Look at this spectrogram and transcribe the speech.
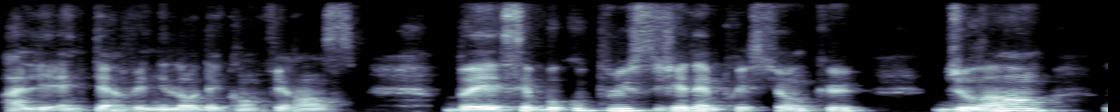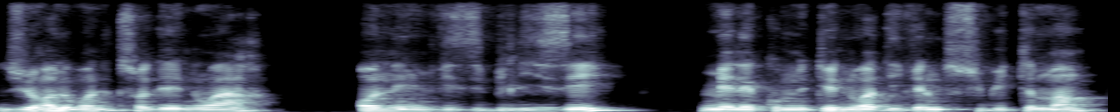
aller intervenir lors des conférences. Ben, c'est beaucoup plus, j'ai l'impression que durant, durant le mois de l'histoire des Noirs, on est invisibilisé mais les communautés noires deviennent subitement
